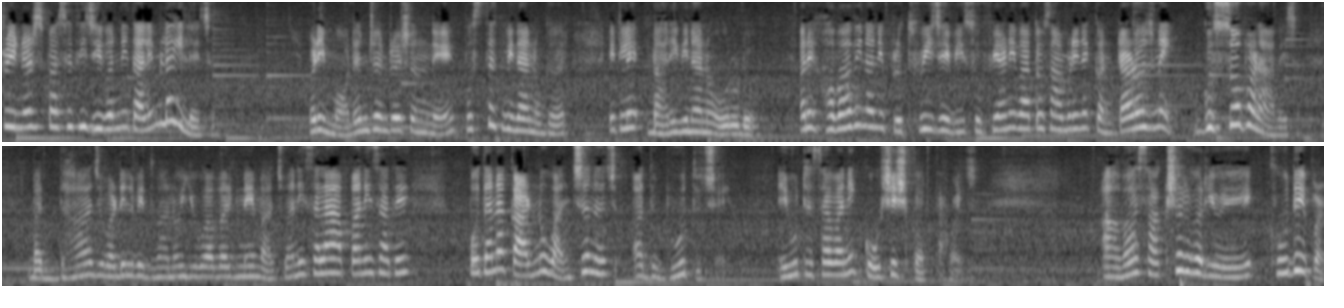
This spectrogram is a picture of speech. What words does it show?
ટ્રેનર્સ પાસેથી જીવનની તાલીમ લઈ લે છે. વળી મોડર્ન જનરેશનને પુસ્તક વિનાનું ઘર એટલે બારી વિનાનો ઓરડો અને હવા વિનાની પૃથ્વી જેવી સુફિયાની વાતો સાંભળીને કંટાળો જ નહીં, ગુસ્સો પણ આવે છે. બધા જ વડીલ વિદ્વાનો યુવા વર્ગને વાંચવાની સલાહ આપવાની સાથે પોતાના કાર્ડનું વાંચન જ અદ્ભુત છે. એવું ઠસાવવાની કોશિશ કરતા હોય છે. આવા સાક્ષરવર્યોએ ખુદે પણ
